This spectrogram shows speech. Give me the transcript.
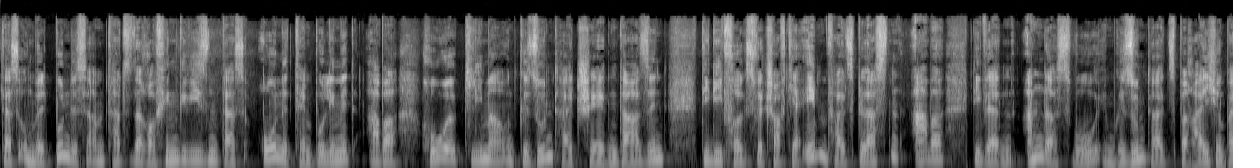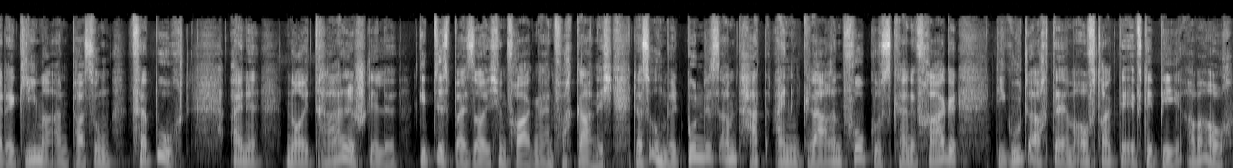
Das Umweltbundesamt hatte darauf hingewiesen, dass ohne Tempolimit aber hohe Klima- und Gesundheitsschäden da sind, die die Volkswirtschaft ja ebenfalls belasten, aber die werden anderswo im Gesundheitsbereich Bereich und bei der Klimaanpassung verbucht. Eine neutrale Stelle gibt es bei solchen Fragen einfach gar nicht. Das Umweltbundesamt hat einen klaren Fokus, keine Frage. Die Gutachter im Auftrag der FDP aber auch.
